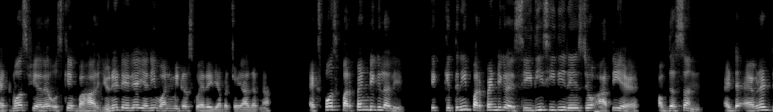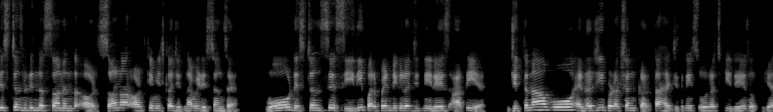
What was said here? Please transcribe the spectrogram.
एटमोसफियर है, उसके बाहर यूनिट एरिया यानी वन मीटर स्क्वायर एरिया बच्चों, याद रखना एक्सपोज परपेंडिकुलरली कि कितनी परपेंडिकुलर सीधी सीधी रेस जो आती है of the sun at the average distance between the sun and the earth sun और अर्थ के बीच का जितना भी डिस्टेंस है, वो डिस्टेंस से सीधी परपेंडिकुलर जितनी रेज आती है, जितना वो एनर्जी प्रोडक्शन करता है, जितनी सूरज की रेज होती है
